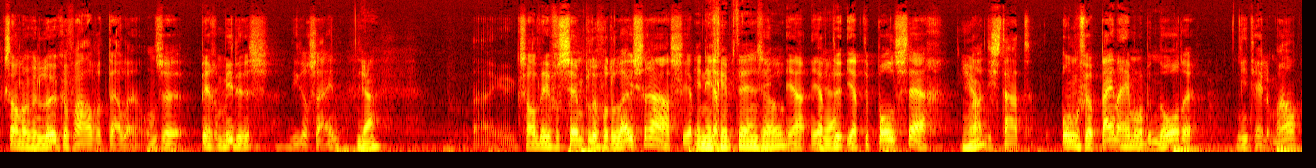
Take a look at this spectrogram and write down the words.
Ik zal nog een leuke verhaal vertellen. Onze piramides die er zijn... Ja, Nou, ik zal het even versimpelen voor de luisteraars. Je hebt- in je hebt- Egypte en zo. ja, je hebt, De, je hebt de Poolster. Ja. Nou, die staat ongeveer bijna helemaal op het noorden. Niet helemaal.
